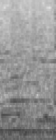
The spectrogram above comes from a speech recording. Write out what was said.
É?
